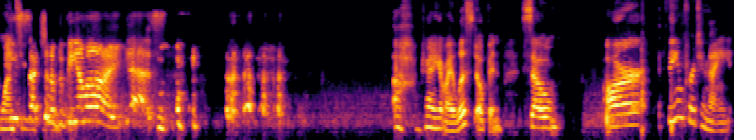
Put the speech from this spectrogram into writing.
once you section of the BMI. Yes. Ah, I'm trying to get my list open. So, our theme for tonight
